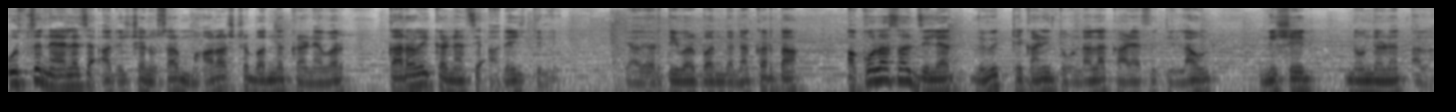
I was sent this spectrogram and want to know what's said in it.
उच्च न्यायालयाच्या आदेशानुसार महाराष्ट्र बंद करण्यावर कारवाई करण्याचे आदेश दिले. त्या धर्तीवर बंद न करता अकोलासाल जिल्ह्यात विविध ठिकाणी तोंडाला काळ्या फिती लावून निषेध नोंदवण्यात आला.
